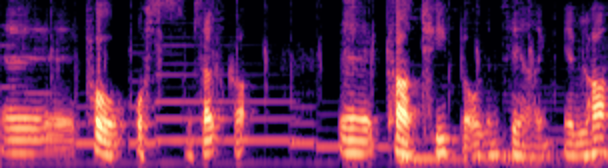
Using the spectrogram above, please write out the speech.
eh, for oss som selskap eh, hva type organisering vi vil ha.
